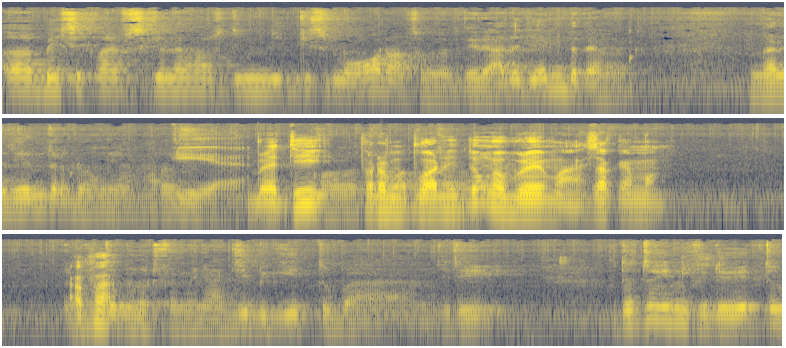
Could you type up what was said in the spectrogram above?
uh, basic life skill yang harus dimiliki semua orang sebenarnya. Tidak ada gender yang nggak ada gender dong yang harus. Iya. berarti Kalau perempuan itu nggak boleh masak emang Ya, apa? Itu menurut feminazi begitu bang. Jadi itu tuh ini video itu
